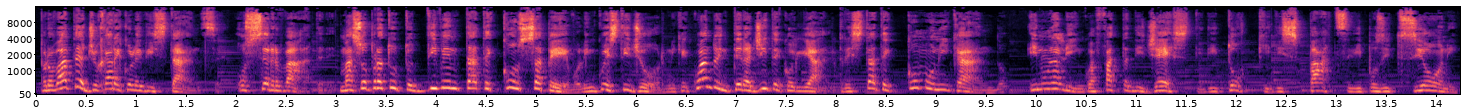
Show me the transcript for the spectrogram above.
Provate a giocare con le distanze, osservatele, ma soprattutto diventate consapevoli in questi giorni che quando interagite con gli altri state comunicando in una lingua fatta di gesti, di tocchi, di spazi, di posizioni.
